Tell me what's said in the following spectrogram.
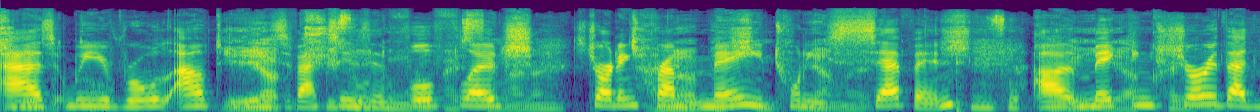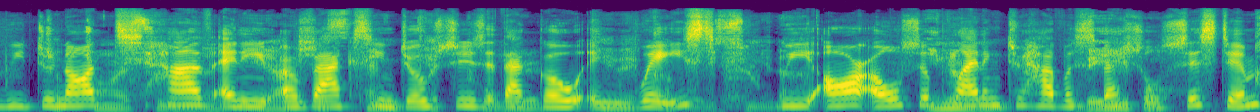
as we roll out these vaccines in full fledged starting from May 27th, uh, making sure that we do not have any uh, vaccine doses that go in waste, we are also planning to have a special system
